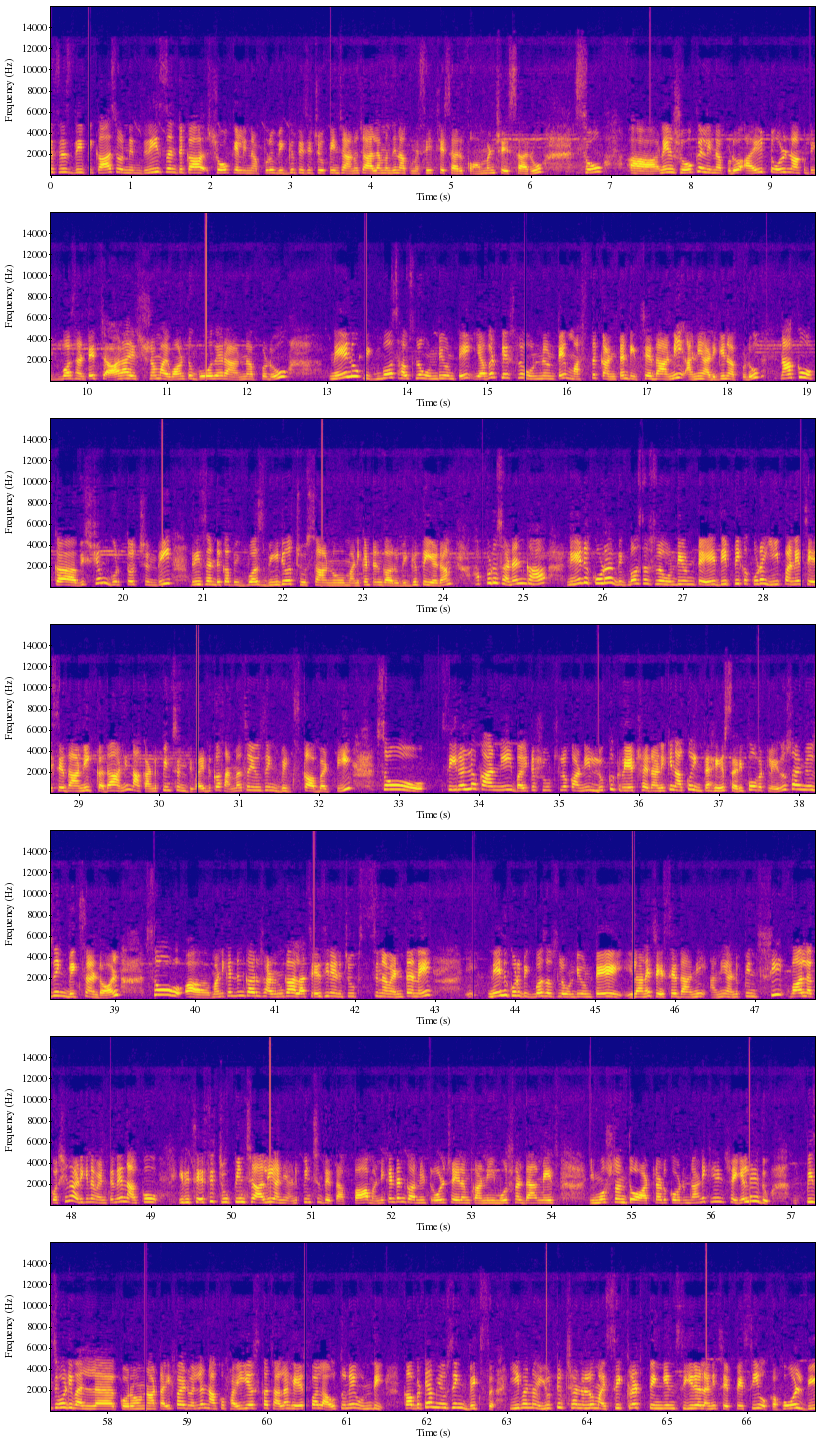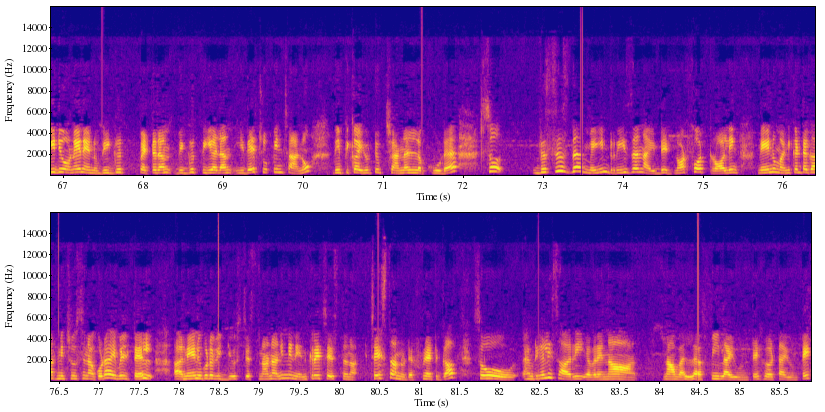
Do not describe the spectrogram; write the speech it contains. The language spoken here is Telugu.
దిస్ ఇస్ దీపికా సో నేను రీసెంట్గా షోకి వెళ్ళినప్పుడు విగ్ తీసి చూపించాను. చాలామంది నాకు మెసేజ్ చేశారు కామెంట్ చేశారు. సో నేను షోకి వెళ్ళినప్పుడు ఐ టోల్డ్ నాకు బిగ్ బాస్ అంటే చాలా ఇష్టం I want to go there అన్నప్పుడు నేను బిగ్ బాస్ హౌస్లో ఉండి ఉంటే ఎవరి ప్లేస్లో ఉండి ఉంటే మస్తు కంటెంట్ ఇచ్చేదాన్ని అని అడిగినప్పుడు నాకు ఒక విషయం గుర్తొచ్చింది. రీసెంట్గా బిగ్ బాస్ వీడియో చూసాను మణికంఠన్ గారు విగ్గు తీయడం. అప్పుడు సడన్గా నేను కూడా బిగ్ బాస్ హౌస్లో ఉండి ఉంటే దీపిక కూడా ఈ పనే చేసేదాన్ని కదా అని నాకు అనిపించింది. Why because I'm also using wigs కాబట్టి. సో సీరియల్లో కానీ బయట షూట్స్లో కానీ లుక్ క్రియేట్ చేయడానికి నాకు ఇంత హెయిర్ సరిపోవట్లేదు. So I'm using wigs and all so Manikantan uh, గారు సడన్గా అలా చేసి నేను చూసిన వెంటనే నేను కూడా బిగ్ బాస్ హౌస్లో ఉండి ఉంటే ఇలానే చేసేదాన్ని అని అనిపించి వాళ్ళ క్వశ్చన్ అడిగిన వెంటనే నాకు ఇది చేసి చూపించాలి అని అనిపించిందే తప్ప మణికంఠన్ గారిని ట్రోల్ చేయడం కానీ ఇమోషనల్ డ్యామేజ్ ఇమోషనల్తో ఆటలాడుకోవడం దానికి నేను చేయలేదు పిసిఓడి వల్ల కరోనా టైఫాయిడ్ వల్ల నాకు ఫైవ్ ఇయర్స్గా చాలా హెయిర్ ఫాల్ అవుతూనే ఉంది. కాబట్టి ఐమ్ యూజింగ్ విగ్స్ ఈవెన్ నా యూట్యూబ్ ఛానల్లో my secret thing in serial అని చెప్పేసి ఒక హోల్ వీడియోనే నేను విగ్ పెట్టడం విగ్ తీయడం ఇదే చూపించాను దీపిక యూట్యూబ్ ఛానల్లో కూడా. So this is the main reason I did not for trolling నేను మణికంఠ గారిని చూసినా కూడా ఐ విల్ టెల్ నేను కూడా విగ్ యూస్ చేస్తున్నాను అని నేను ఎంకరేజ్ చేస్తున్నా చేస్తాను డెఫినెట్గా సో ఐమ్ రియలీ సారీ ఎవరైనా నా వల్ల ఫీల్ అయి ఉంటే హర్ట్ అయి ఉంటే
